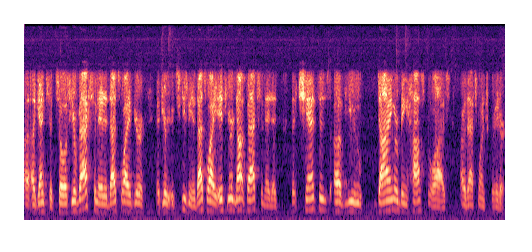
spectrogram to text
uh, against it. So if you're vaccinated, that's why if you're if you're excuse me, that's why if you're not vaccinated, the chances of you dying or being hospitalized are that much greater.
